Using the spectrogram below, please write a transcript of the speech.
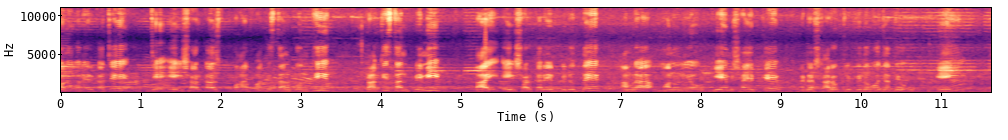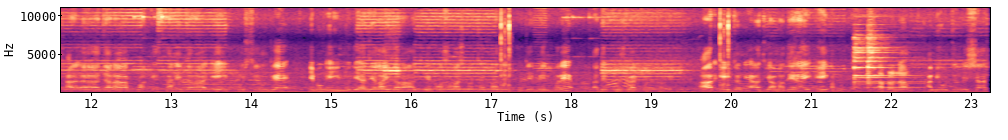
জনগণের কাছে যে এই সরকার পাকিস্তানপন্থী পাকিস্তান প্রেমী তাই এই সরকারের বিরুদ্ধে আমরা মাননীয় ডিএম সাহেবকে একটা স্মারকলিপি দেবো যাতে এই যারা পাকিস্তানে যারা এই পশ্চিমবঙ্গে এবং এই নদিয়া জেলায় যারা আজকে বসবাস করছে তাদের খুঁজে বের করে তাদের পুষব্যাক করতে হবে। আর এই জন্যে আজকে আমাদের এই আপনার নাম? আমি অর্জুন বিশ্বাস।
